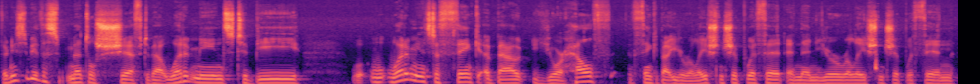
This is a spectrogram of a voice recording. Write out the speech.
there needs to be this mental shift about what it means to be wh- what it means to think about your health, think about your relationship with it, and then your relationship within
